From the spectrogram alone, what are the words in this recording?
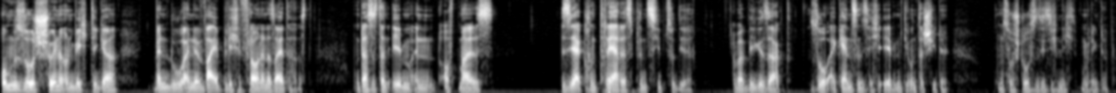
umso schöner und wichtiger, wenn du eine weibliche Frau an deiner Seite hast. Und das ist dann eben ein oftmals sehr konträres Prinzip zu dir. Aber wie gesagt, so ergänzen sich eben die Unterschiede. Und so stoßen sie sich nicht unbedingt ab.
